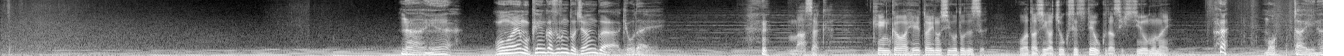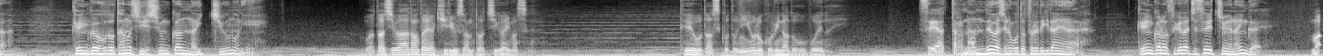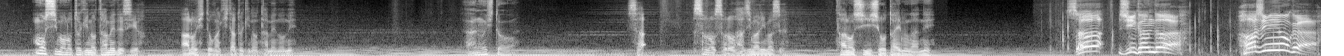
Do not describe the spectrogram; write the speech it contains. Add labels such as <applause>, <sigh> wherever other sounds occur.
なんや。お前も喧嘩するんとちゃうんか兄弟。<laughs> まさか。喧嘩は兵隊の仕事です。私が直接手を下す必要もない。は <laughs> っもったいな喧嘩ほど楽しい瞬間ないっちゅうのに。私はあなたや桐生さんとは違います。手を出すことに喜びなど覚えない。せやったらなんでわしのこと連れてきたんや。喧嘩の助立ちせいっちゅうんやないんかい。まもしもの時のためですよ。あの人が来た時のためのね。あの人？さそろそろ始まります。楽しいショータイムがね。さあ時間だ。始めようか。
